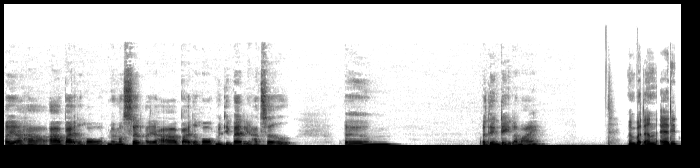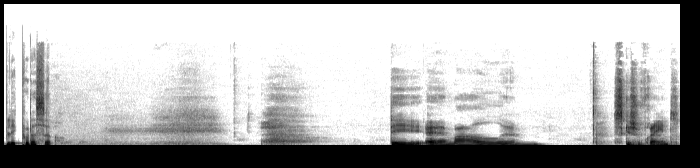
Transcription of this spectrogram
og jeg har arbejdet hårdt med mig selv, og jeg har arbejdet hårdt med de valg, jeg har taget. Øhm, og det er en del af mig. Men hvordan er dit blik på dig selv? Det er meget øhm, skizofrent.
